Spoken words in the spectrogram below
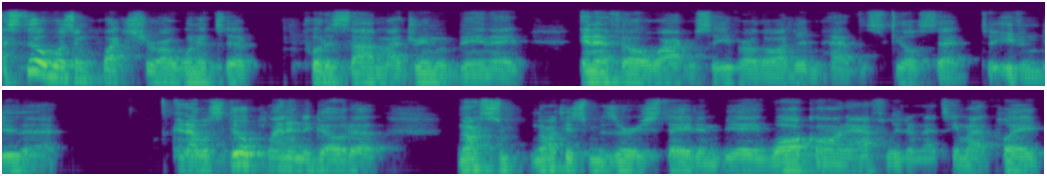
I still wasn't quite sure I wanted to put aside my dream of being a NFL wide receiver, although I didn't have the skill set to even do that. And I was still planning to go to North, Northeast Missouri State and be a walk-on athlete on that team. I played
